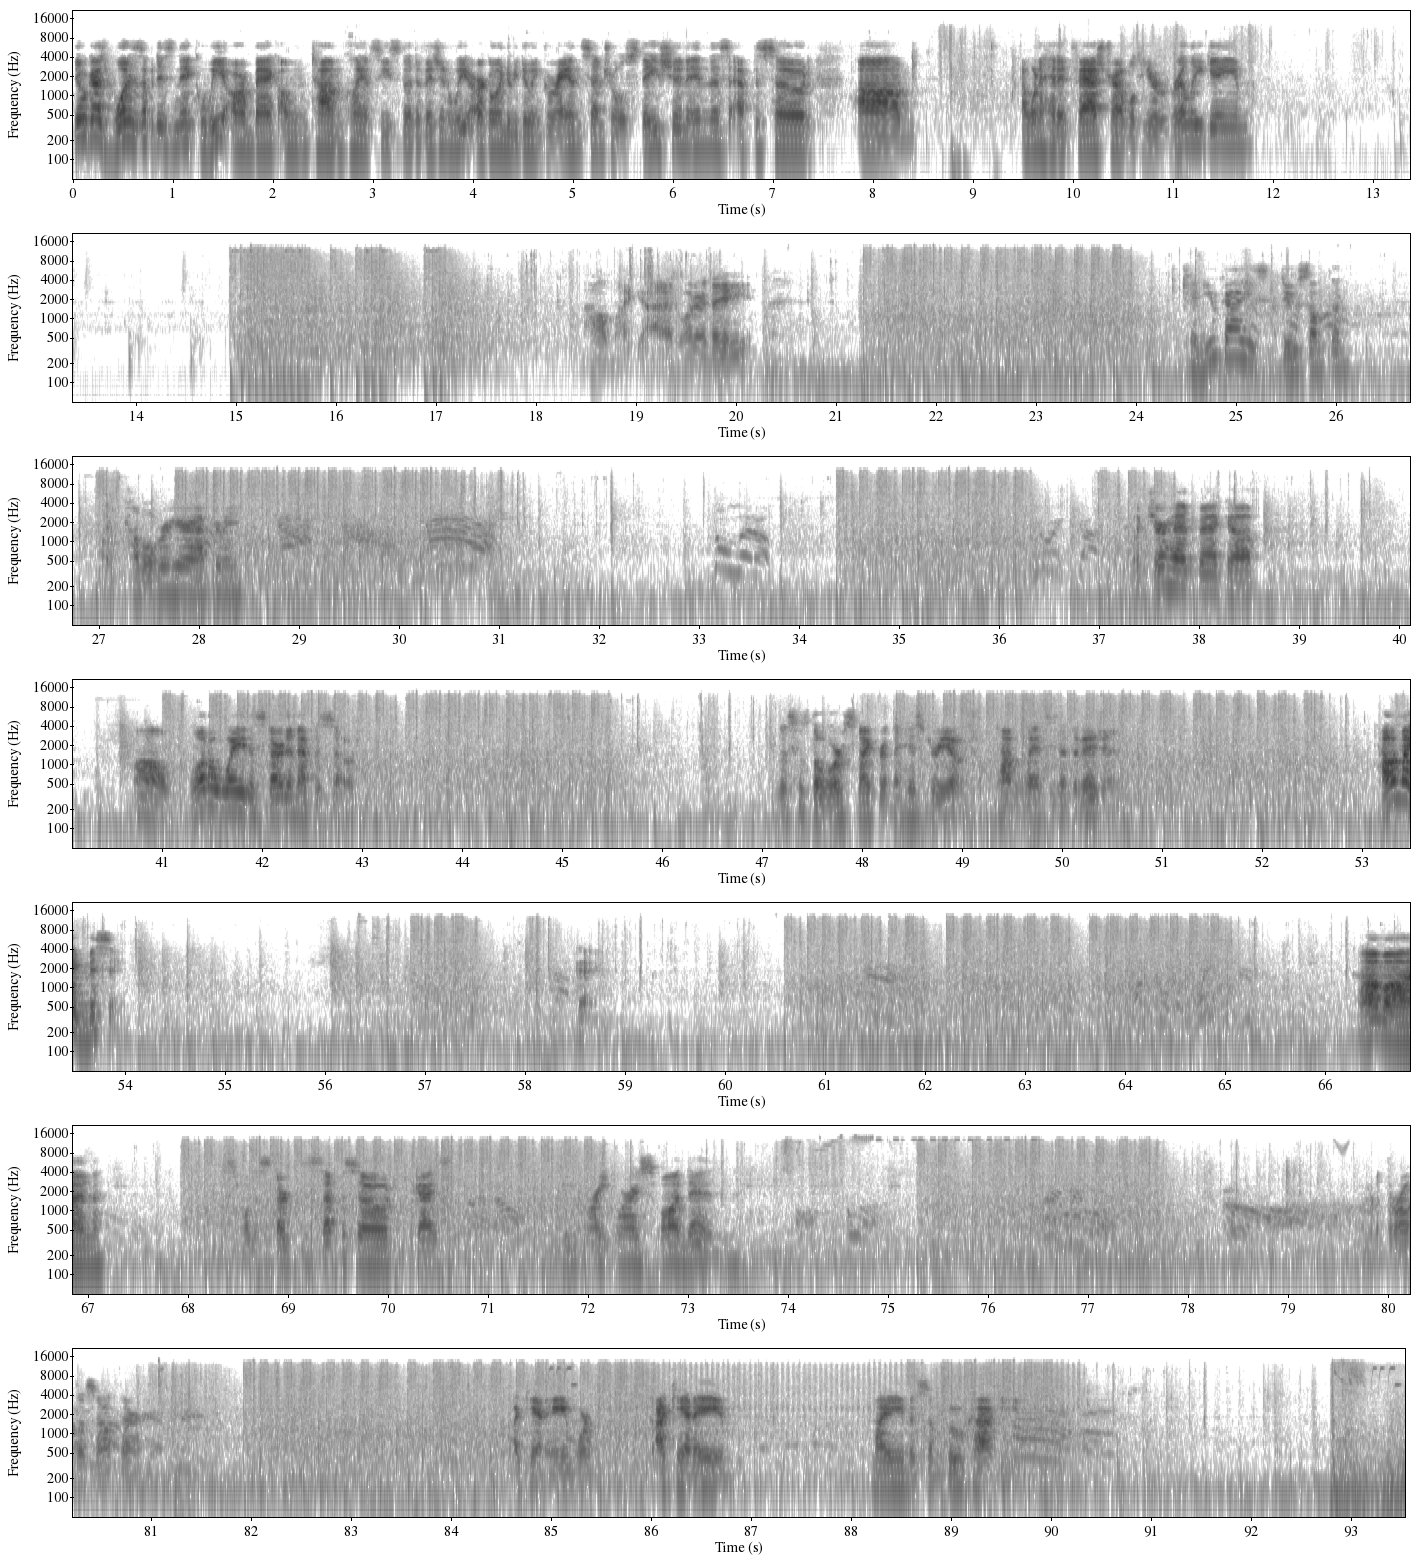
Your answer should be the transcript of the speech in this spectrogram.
Yo guys, what is up? It is Nick. We are back on Tom Clancy's The Division. We are going to be doing Grand Central Station in this episode. Um, I went ahead and fast traveled here. Really, game? Oh my god, what are they... Can you guys do something? Like, come over here after me? Your head back up. Oh, what a way to start an episode. This is the worst sniper in the history of Tom Clancy's Division. How am I missing? Okay. Come on. Start this episode. You guys be right where I spawned in. I'm gonna throw this out there. I can't aim worth. I can't aim. My aim is some bukkake.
